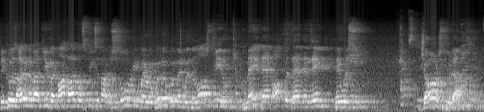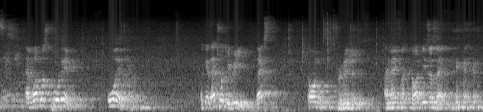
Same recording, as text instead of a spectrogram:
Because I don't know about you, but my Bible speaks about a story where a widow woman with the last meal made that, offered that, and then there was jars put out. And what was poured in? Oil. Okay, that's what you read. That's carnal provision. Amen. But God gives us that.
